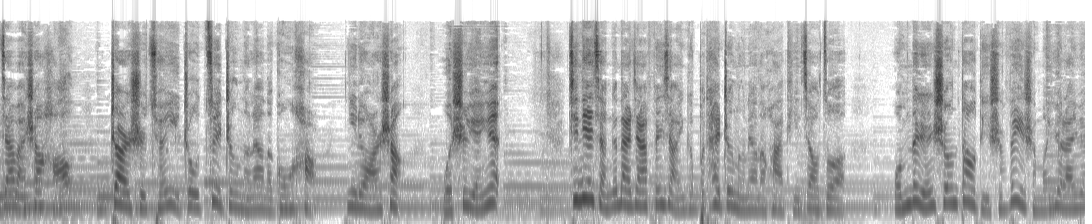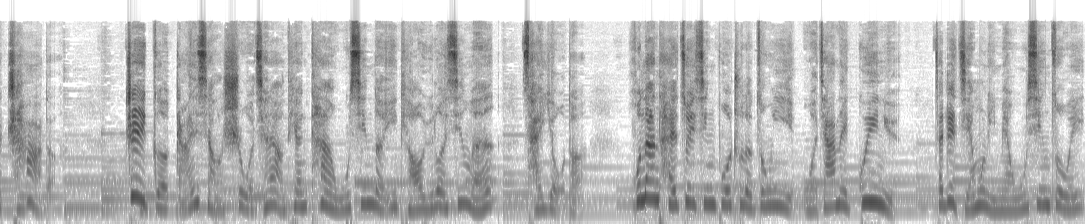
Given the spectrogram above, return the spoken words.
大家晚上好，这儿是全宇宙最正能量的公号逆流而上，我是圆圆。今天想跟大家分享一个不太正能量的话题，叫做我们的人生到底是为什么越来越差的？这个感想是我前两天看吴昕的一条娱乐新闻才有的。湖南台最新播出的综艺《我家那闺女》，在这节目里面，吴昕作为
